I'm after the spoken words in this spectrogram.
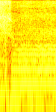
说。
